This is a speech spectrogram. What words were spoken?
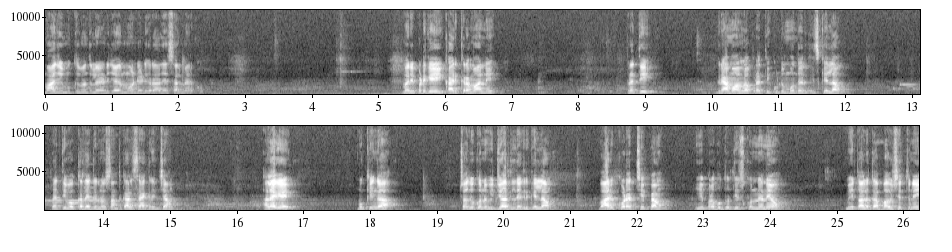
మాజీ ముఖ్యమంత్రులు అయిన జగన్మోహన్ రెడ్డి గారి ఆదేశాల మేరకు. మరి ఇప్పటికే ఈ కార్యక్రమాన్ని ప్రతి గ్రామాల్లో ప్రతి కుటుంబం దగ్గర తీసుకెళ్ళాం. ప్రతి ఒక్క దగ్గరను సంతకాలు సేకరించాం. అలాగే ముఖ్యంగా చదువుకున్న విద్యార్థుల దగ్గరికి వెళ్ళాం. వారికి కూడా చెప్పాం ఈ ప్రభుత్వం తీసుకున్న నిర్ణయం మీ తాలూకా భవిష్యత్తుని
